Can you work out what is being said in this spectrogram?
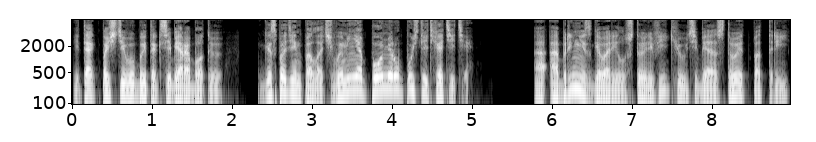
И так почти в убыток себе работаю. Господин палач, вы меня по миру пустить хотите? А Абринис говорил, что эльфийки у тебя стоят по три.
